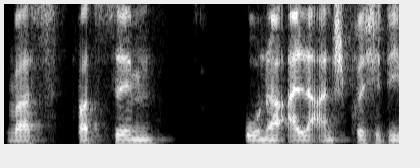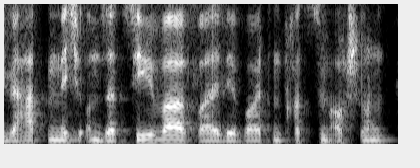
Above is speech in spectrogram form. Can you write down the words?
was trotzdem ohne alle Ansprüche, die wir hatten, nicht unser Ziel war, weil wir wollten trotzdem auch schon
